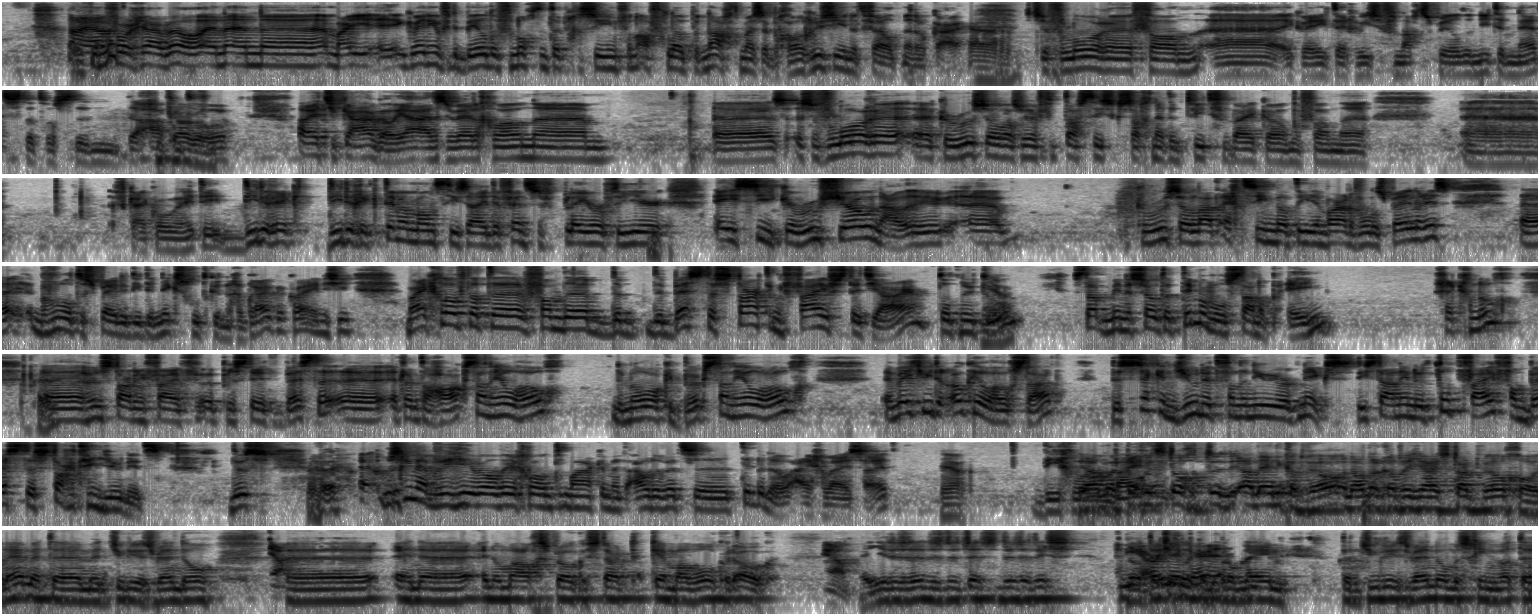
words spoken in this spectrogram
Nou ja, vorig jaar wel. En, en, eh, maar ik weet niet of je de beelden vanochtend hebt gezien van afgelopen nacht. Maar ze hebben gewoon ruzie in het veld met elkaar. Ja, Ze verloren van, eh, ik weet niet tegen wie ze vannacht speelden. Niet de Nets, dat was de, de avond ervoor. Oh ja, Chicago. Ja, en ze werden gewoon... ehm, eh, ze, ze verloren. Caruso was weer fantastisch. Ik zag net een tweet voorbij komen van... even kijken, hoe heet die? Diederik, Diederik Timmermans, die zei Defensive Player of the Year AC Caruso. Nou, eh, eh, Caruso laat echt zien dat hij een waardevolle speler is. Eh, bijvoorbeeld een speler die er niks goed kunnen gebruiken qua energie. Maar ik geloof dat van de, de, de beste starting fives dit jaar, tot nu toe, Ja. staat Minnesota Timberwolves staan op één. gek genoeg. Okay. hun starting 5 presteert het beste. Atlanta Hawks staan heel hoog. De Milwaukee Bucks staan heel hoog. En weet je wie er ook heel hoog staat? De second unit van de New York Knicks. Die staan in de top 5 van beste starting units. Dus eh, misschien hebben we hier wel weer gewoon te maken met ouderwetse Thibodeau-eigenwijsheid. Ja. Die gewoon ja, maar toch is het toch aan de ene kant wel. Aan de andere kant, weet jij start wel gewoon hè, met, uh, met Julius Randle. Ja. Uh, en, uh, en normaal gesproken start Kemba Walker ook. Ja. Weet je, dus, dus, dus, dus, dus het is wel degelijk een probleem dat Julius Randle misschien wat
